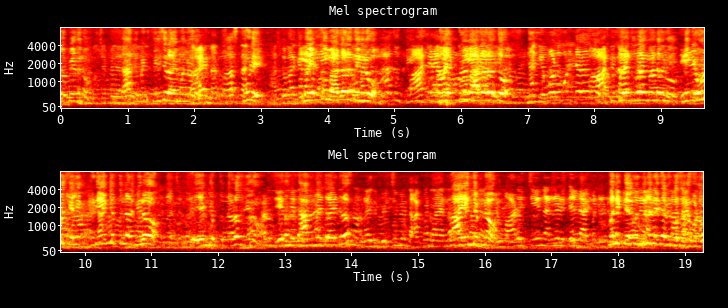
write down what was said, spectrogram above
చెప్పేది నువ్వు. తీసి రాయమన్నాడు. ఎక్కువ మాట్లాడొద్దు నువ్వు. ఎక్కువ మాట్లాడొద్దు. నీకెవడు తెలియదు. వీడు ఏం చెప్తున్నాడు విను. వీడు ఏం చెప్తున్నాడో విను. డాక్యుమెంట్ రైటర్ రాయని చెప్పినావు మరి తెలియకుండా నీ దగ్గరకు వస్తాడా?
